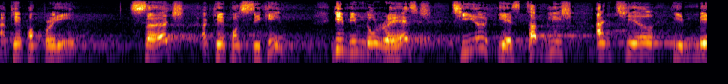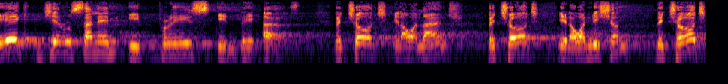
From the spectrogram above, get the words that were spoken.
and keep on praying. Search and keep on seeking. Give him no rest till he establish until he make Jerusalem a praise in the earth. The church in our land, the church in our nation, the church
